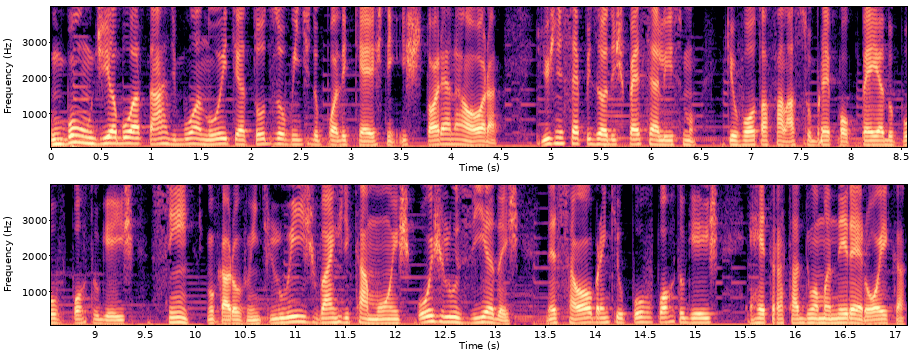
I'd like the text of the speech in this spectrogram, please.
Um bom dia, boa tarde, boa noite a todos os ouvintes do podcast História na Hora. E hoje nesse episódio especialíssimo que eu volto a falar sobre a epopeia do povo português. Sim, meu caro ouvinte, Luís Vaz de Camões, Os Lusíadas, nessa obra em que o povo português é retratado de uma maneira heróica,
